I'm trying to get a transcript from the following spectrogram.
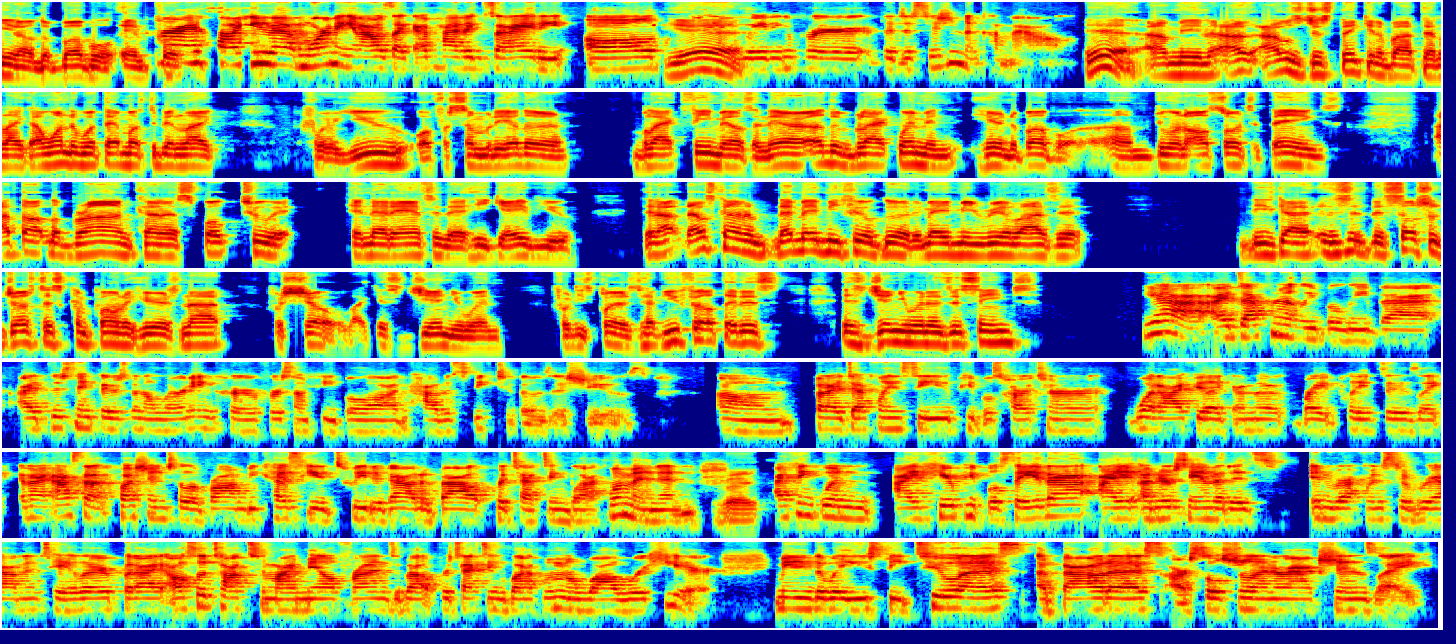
you know the bubble and I saw you that morning and I was like I've had anxiety all yeah. waiting for the decision to come out. Yeah I mean I, I was just thinking about that like I wonder what that must have been like for you or for some of the other black females and there are other black women here in the bubble um, doing all sorts of things. I thought LeBron kind of spoke to it in that answer that he gave you. That I, that was kind of that made me feel good. It made me realize that these guys this is the social justice component here is not for show. Like it's genuine for these players. Have you felt that it's as genuine as it seems? Yeah i definitely believe that. I just think there's been a learning curve for some people on how to speak to those issues. Um, but I definitely see people's hearts are what I feel like are in the right places. Like, and I asked that question to LeBron because he had tweeted out about protecting Black women, and right. I think when I hear people say that, I understand that it's in reference to Breonna Taylor, but I also talk to my male friends about protecting Black women while we're here, meaning the way you speak to us, about us, our social interactions, like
